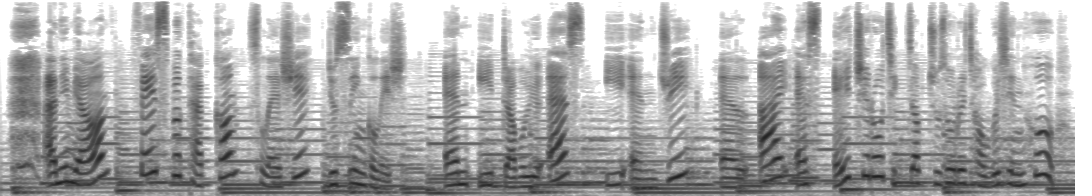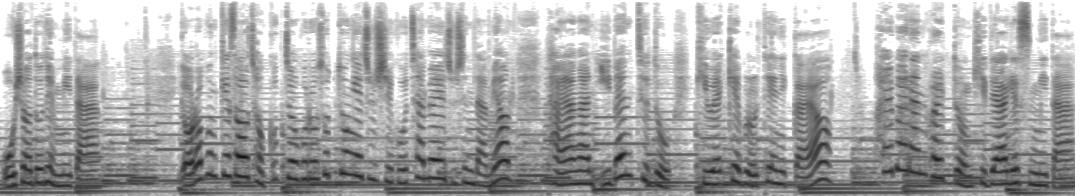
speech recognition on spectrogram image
아니면 facebook.com slash newsenglish n-e-w-s-e-n-g-l-i-s-h로 직접 주소를 적으신 후 오셔도 됩니다. 여러분께서 적극적으로 소통해 주시고 참여해 주신다면 다양한 이벤트도 기획해 볼 테니까요. 활발한 활동 기대하겠습니다.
